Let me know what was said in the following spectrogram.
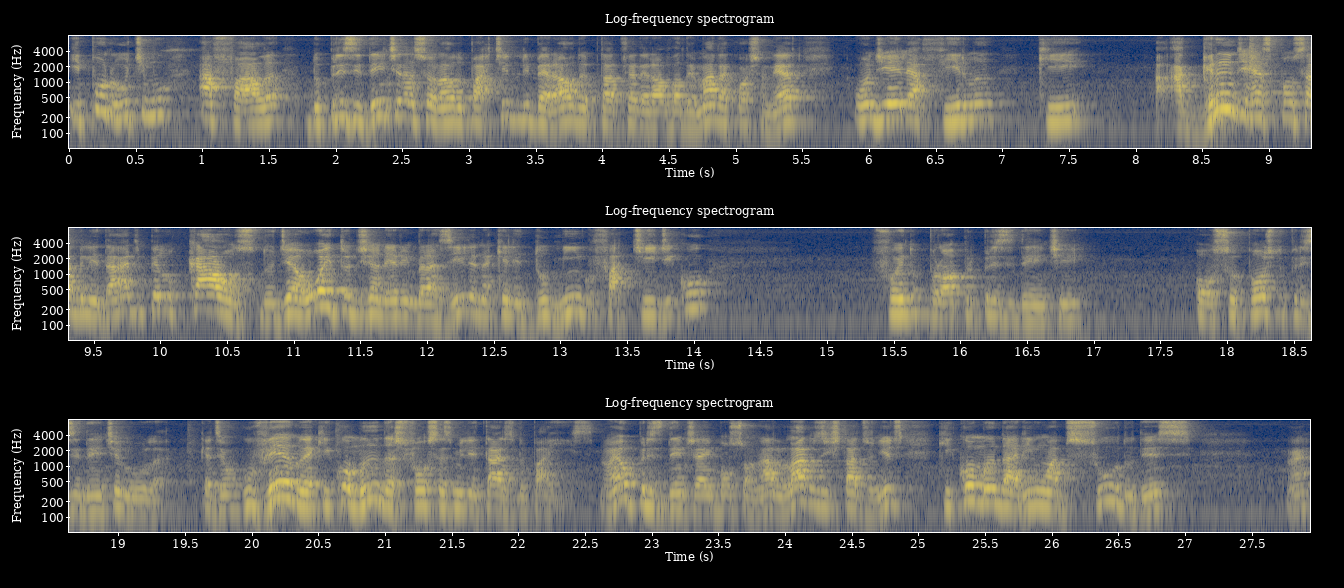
E, por último, a fala do presidente nacional do Partido Liberal, deputado federal Valdemar da Costa Neto, onde ele afirma que a grande responsabilidade pelo caos do dia 8 de janeiro em Brasília, naquele domingo fatídico, foi do próprio presidente ou suposto presidente Lula. Quer dizer, o governo é que comanda as forças militares do país. Não é o presidente Jair Bolsonaro, lá nos Estados Unidos, que comandaria um absurdo desse. Né?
